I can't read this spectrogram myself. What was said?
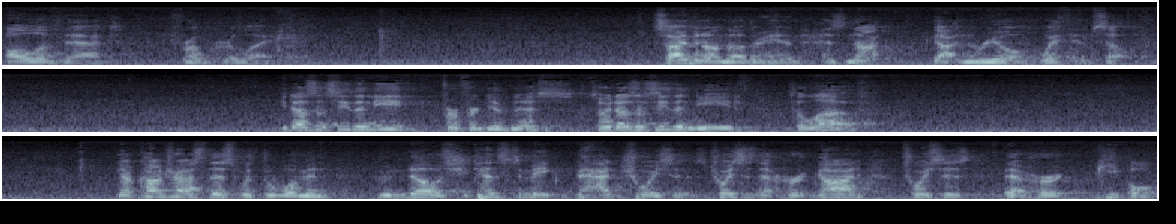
all of that from her life. Simon, on the other hand, has not gotten real with himself. He doesn't see the need for forgiveness, so he doesn't see the need to love. Now, contrast this with the woman who knows she tends to make bad choices choices that hurt God, choices that hurt people.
